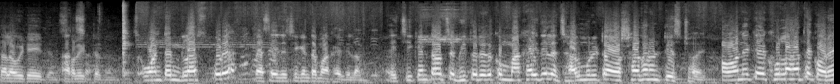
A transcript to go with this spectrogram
তাহলে ওইটাই দেন সলিডটা দেন। ওয়ান টাইম গ্লাভস পরে ব্যাস এই যে চিকেনটা মাখাই দিলাম। এই চিকেনটা হচ্ছে ভিতরে এরকম মাখাই দিলে ঝালমুড়িটা অসাধারণ টেস্ট হয়। অনেকে খোলা হাতে করে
